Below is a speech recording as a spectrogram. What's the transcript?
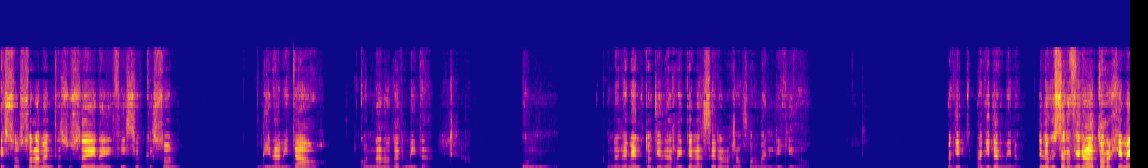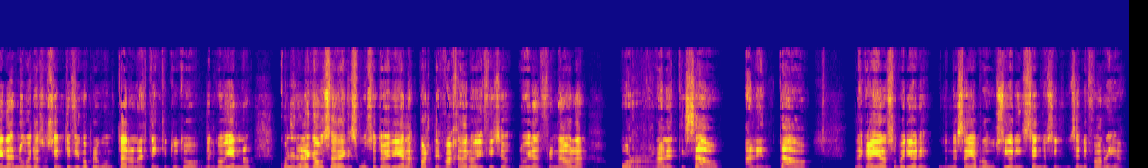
Eso solamente sucede en edificios que son dinamitados con nanotermita. Un, un elemento que derrite la cera lo transforma en líquido. Aquí, aquí termino. En lo que se refiere a las Torres Gemelas, numerosos científicos preguntaron a este instituto del gobierno cuál era la causa de que, según su teoría, las partes bajas de los edificios no hubieran frenado la, o ralentizado, alentado la caída de los superiores, donde se había producido el incendio si el incendio fue arriba.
